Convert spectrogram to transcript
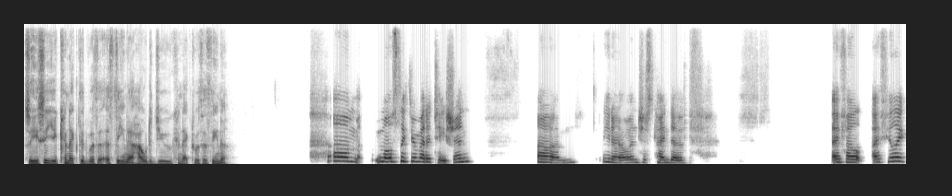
So you see, you connected with Athena. How did you connect with Athena? Um, mostly through meditation. Um, you know, and just kind of I felt I feel like,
